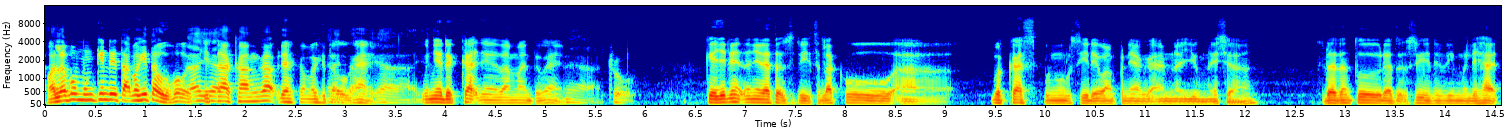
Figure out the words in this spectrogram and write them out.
Walaupun mungkin dia tak bagi tahu pun. Ya, kita ya. akan anggap dia akan bagi tahu Ya, kan. Ya. Ya. Punya dekatnya zaman tu kan. ya. True. Okey, jadi nak tanya Datuk Seri selaku uh, bekas pengurusi Dewan Perniagaan Melayu Malaysia, sudah tentu Datuk Seri sendiri melihat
